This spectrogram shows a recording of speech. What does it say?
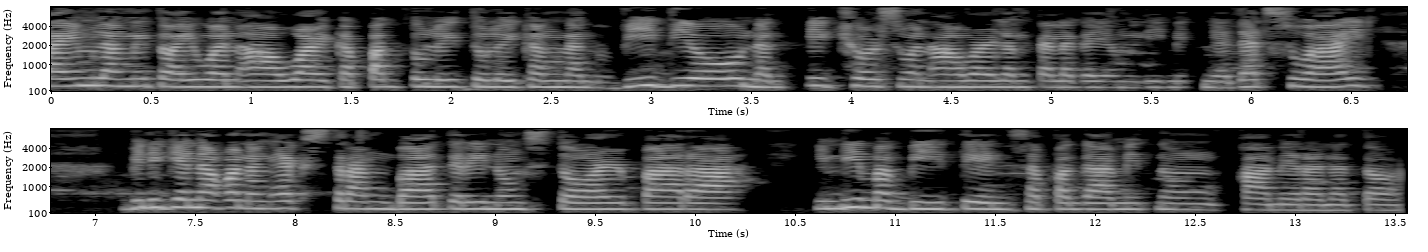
time lang nito ay 1 hour. Kapag tuloy-tuloy kang nag-video, nag-pictures, 1 hour lang talaga yung limit niya. That's why, binigyan ako ng extrang battery nung store para hindi mabitin sa paggamit ng camera na to.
